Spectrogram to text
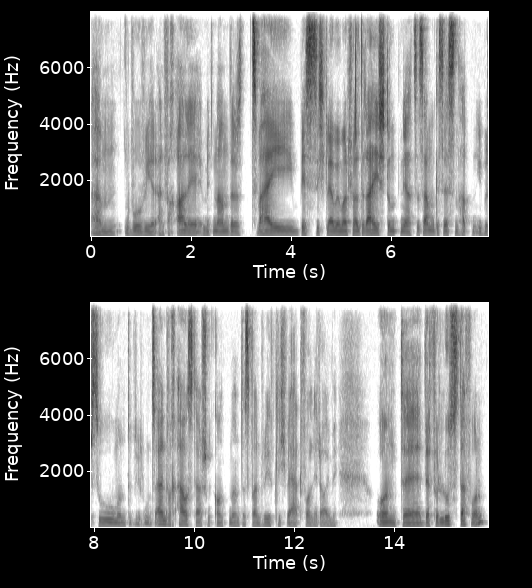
ähm, wo wir einfach alle miteinander zwei bis, ich glaube, manchmal drei Stunden ja zusammengesessen hatten über Zoom und wir uns einfach austauschen konnten und das waren wirklich wertvolle Räume. Und äh, der Verlust davon,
